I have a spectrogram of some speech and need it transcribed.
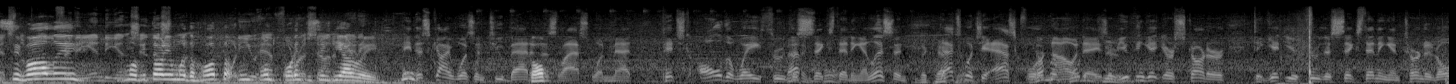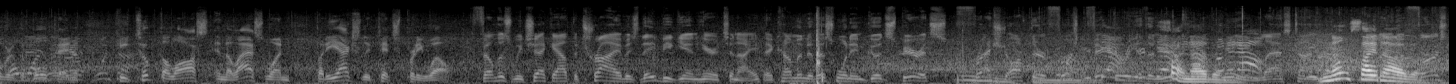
Civale, Indians uma vitória e uma derrota, What do you have for us 1.46 de ERA. Hey, this guy wasn't too bad Top. in this last one, Matt. Pitched all the way through the sixth inning. And listen, that's what you ask for nowadays. If you can get your starter to get you through the sixth inning and turn it over to the bullpen, he took the loss in the last one, but he actually pitched pretty well. Fellas, we check out the tribe as they begin here tonight. They come into this one in good spirits, fresh off their first victory of the new Sai nada. last time. Não sai nada. the first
